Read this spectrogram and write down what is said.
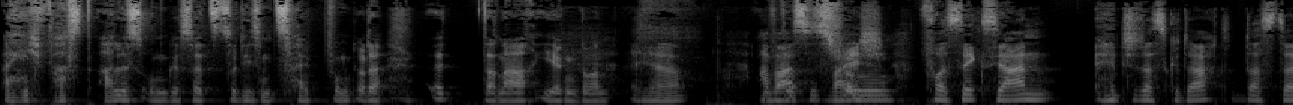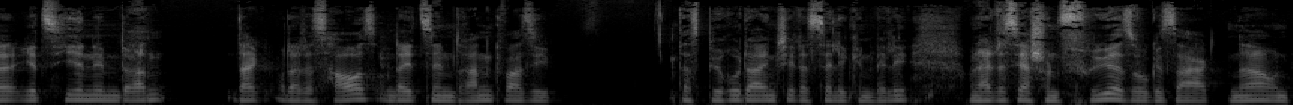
eigentlich fast alles umgesetzt zu diesem Zeitpunkt oder äh, danach irgendwann. Ja, aber das ist schon ich, vor sechs Jahren hätte ich das gedacht, dass da jetzt hier nebendran da, oder das Haus und da jetzt nebendran quasi das Büro da entsteht, das Silicon Valley. Und er hat es ja schon früher so gesagt, ne? Und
